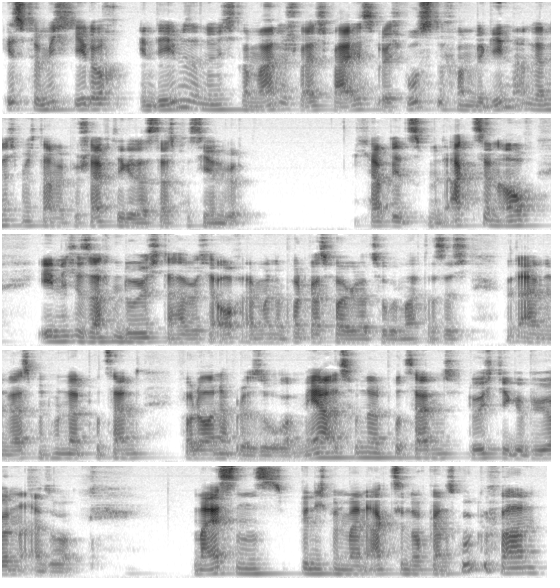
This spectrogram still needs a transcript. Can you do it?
Ist für mich jedoch in dem Sinne nicht dramatisch, weil ich weiß oder ich wusste von Beginn an, wenn ich mich damit beschäftige, dass das passieren wird. Ich habe jetzt mit Aktien auch ähnliche Sachen durch. Da habe ich ja auch einmal eine Podcast-Folge dazu gemacht, dass ich mit einem Investment 100% verloren habe oder sogar mehr als 100% durch die Gebühren. Also meistens bin ich mit meinen Aktien doch ganz gut gefahren.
